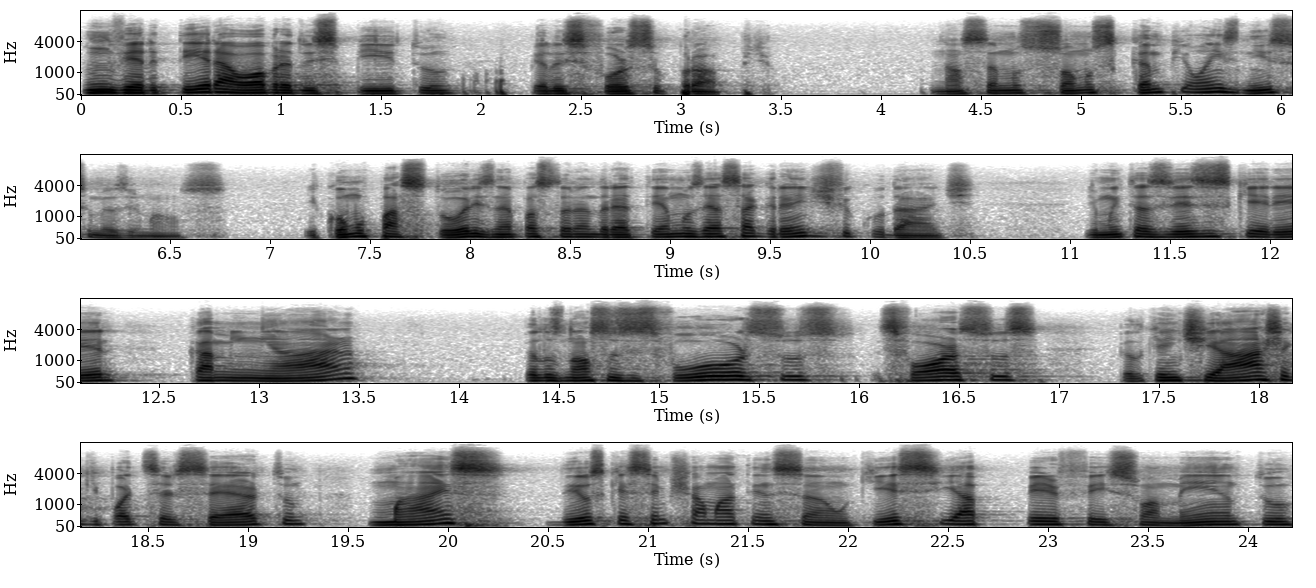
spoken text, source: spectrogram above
inverter a obra do Espírito pelo esforço próprio. Nós somos, somos campeões nisso, meus irmãos. E como pastores, né, pastor André, temos essa grande dificuldade de muitas vezes querer caminhar pelos nossos esforços, esforços, pelo que a gente acha que pode ser certo, mas Deus quer sempre chamar a atenção que esse aperfeiçoamento,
